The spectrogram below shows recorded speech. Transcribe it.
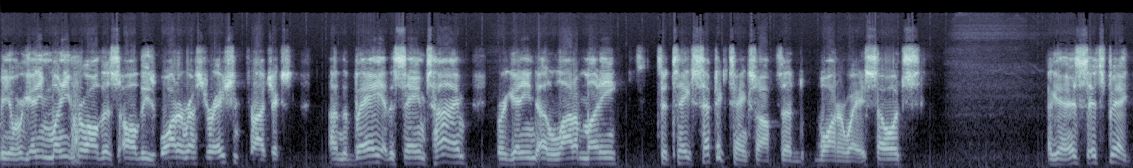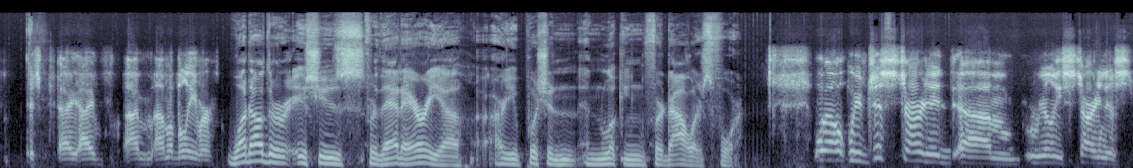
You know, we're getting money for all this, all these water restoration projects on the bay. At the same time, we're getting a lot of money to take septic tanks off the waterway. So it's again, it's it's big. It's I, I I'm I'm a believer. What other issues for that area are you pushing and looking for dollars for? Well, we've just started um, really starting to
